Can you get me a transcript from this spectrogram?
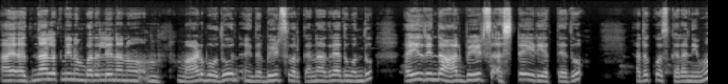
ಹದಿನಾಲ್ಕನೇ ನಂಬರಲ್ಲೇ ನಾನು ಮಾಡ್ಬೋದು ಇದು ಬೀಡ್ಸ್ ವರ್ಕನ್ನು ಆದರೆ ಅದು ಒಂದು ಐದರಿಂದ ಆರು ಬೀಡ್ಸ್ ಅಷ್ಟೇ ಹಿಡಿಯುತ್ತೆ ಅದು. ಅದಕ್ಕೋಸ್ಕರ ನೀವು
